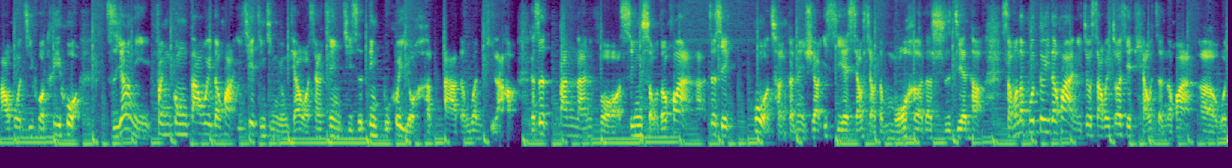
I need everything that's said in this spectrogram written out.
包货、寄货、退货，只要你分工到位的话，一切井井有条，我相信其实并不会有很大的问题了。哈。可是当然，for 新手的话啊，这些过程可能也需要一些小小的磨合的时间哈。什么都不对的话，你就稍微做一些调整的话，呃，我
